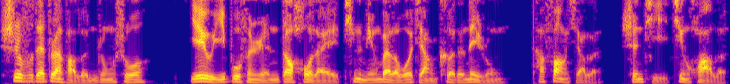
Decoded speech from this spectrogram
师傅在《转法轮》中说，也有一部分人到后来听明白了我讲课的内容，他放下了，身体净化了，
